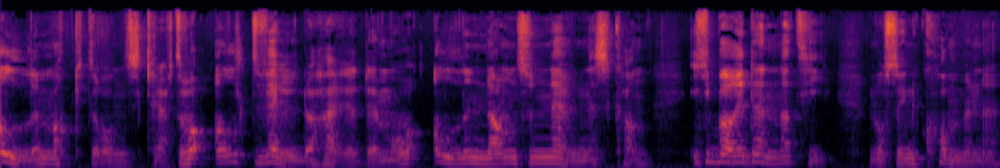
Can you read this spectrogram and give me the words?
alle makter og åndskrefter, over alt velde og herredømme, over alle navn som nevnes kan, ikke bare i denne tid, men også i den kommende,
